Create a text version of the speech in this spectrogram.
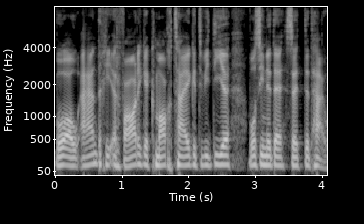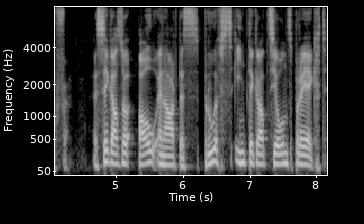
die auch ähnliche Erfahrungen gemacht haben wie die, die sie ihnen helfen sollten. Es ist also auch eine Art Berufsintegrationsprojekt.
